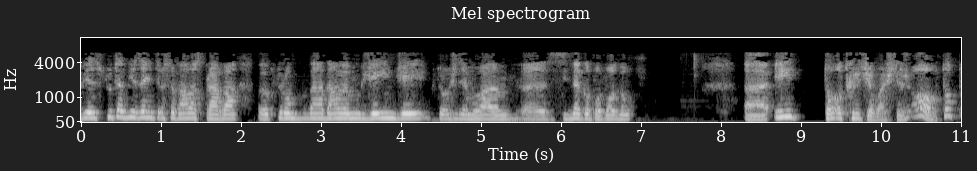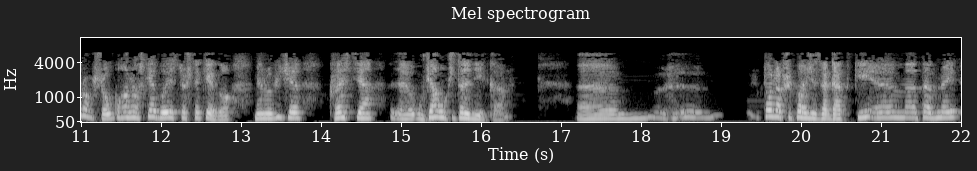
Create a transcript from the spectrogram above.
Więc tutaj mnie zainteresowała sprawa, którą badałem gdzie indziej, którą się zajmowałem z innego powodu. I to odkrycie właśnie, że o, to proszę, u Kochanowskiego jest coś takiego, mianowicie kwestia udziału czytelnika. To na przykładzie zagadki pewnej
